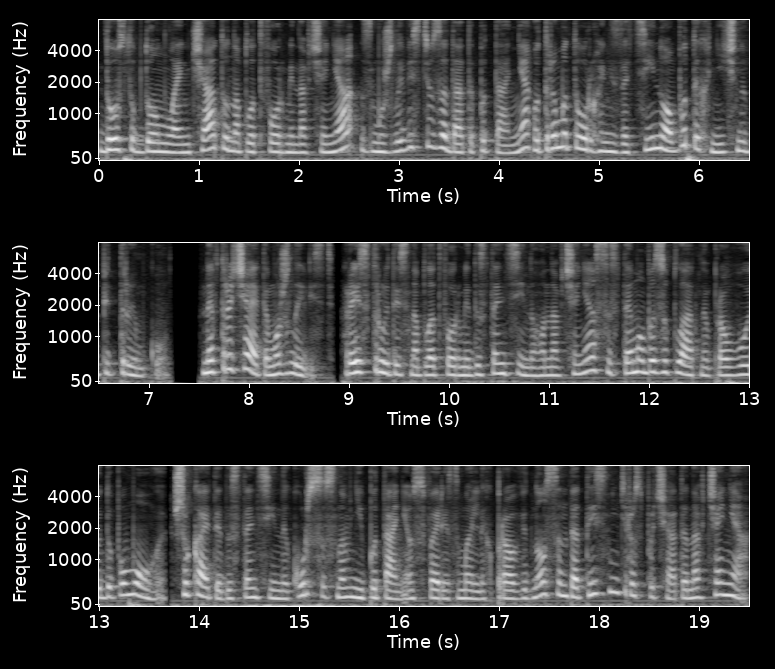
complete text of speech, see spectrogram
доступ до онлайн-чату на платформі навчання з можливістю задати питання, отримати організаційну або технічну підтримку. Не втрачайте можливість. Реєструйтесь на платформі дистанційного навчання системи безоплатної правової допомоги. Шукайте дистанційний курс Основні питання у сфері земельних правовідносин та тисніть розпочати навчання.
